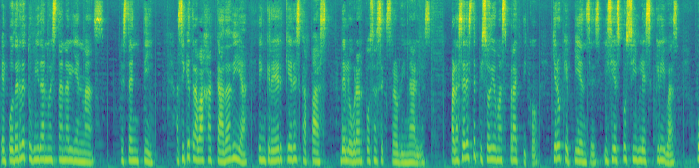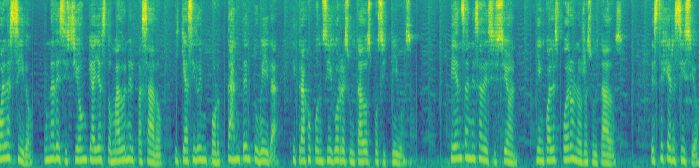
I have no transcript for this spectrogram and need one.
El poder de tu vida no está en alguien más, está en ti. Así que trabaja cada día en creer que eres capaz de lograr cosas extraordinarias. Para hacer este episodio más práctico, quiero que pienses y si es posible escribas cuál ha sido una decisión que hayas tomado en el pasado y que ha sido importante en tu vida y trajo consigo resultados positivos. Piensa en esa decisión y en cuáles fueron los resultados. Este ejercicio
